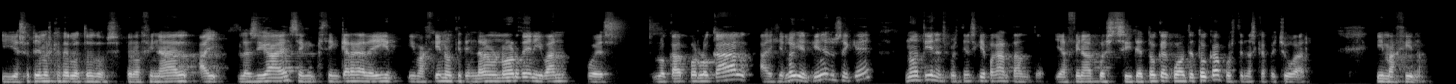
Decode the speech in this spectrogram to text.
Y eso tenemos que hacerlo todos. Pero al final, hay, las GAE se, se encarga de ir, imagino que tendrán un orden y van, pues, local por local a decirle, oye, ¿tienes no sé qué? No tienes, pues tienes que pagar tanto. Y al final, pues, si te toca cuando te toca, pues tendrás que apechugar. Imagino.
